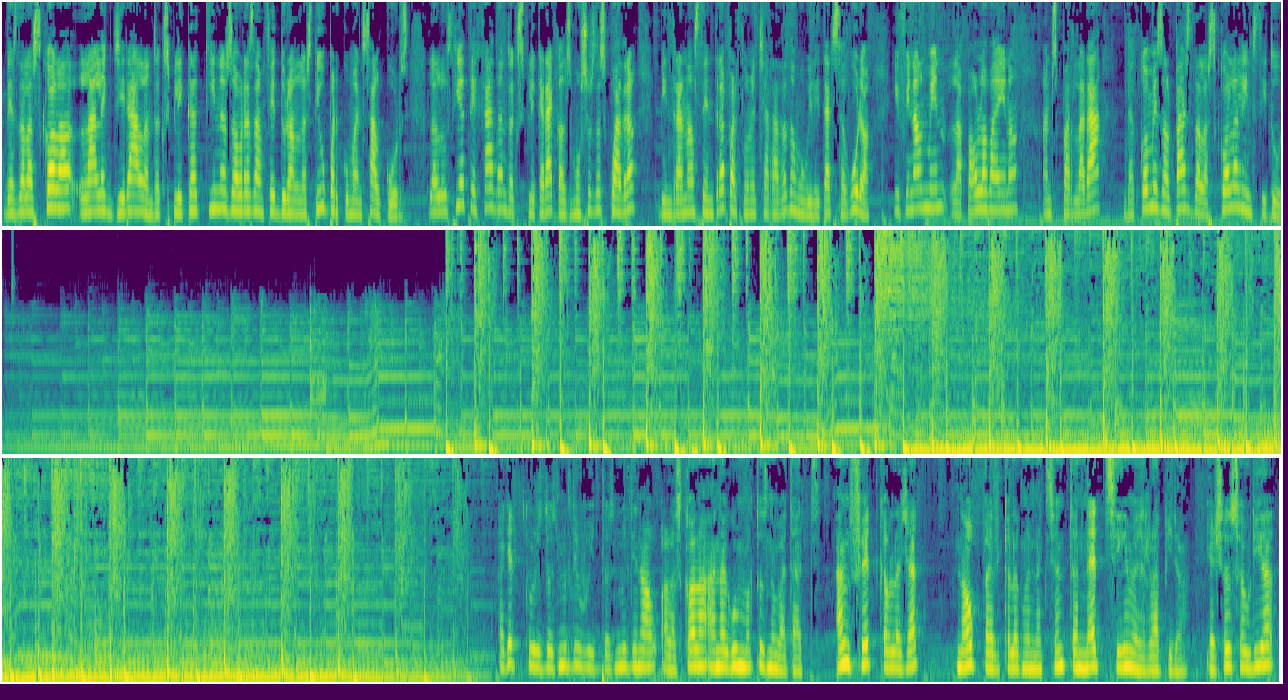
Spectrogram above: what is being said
Des de l'escola, l'Àlex Giral ens explica quines obres han fet durant l'estiu per començar el curs. La Lucía Tejada ens explicarà que els Mossos d'Esquadra vindran al centre per fer una xerrada de mobilitat segura. I finalment, la Paula Baena ens parlarà de com és el pas de l'escola a l'institut. Curs 2018-2019 a l'escola han hagut moltes novetats. Han fet cablejat nou perquè la connexió a internet sigui més ràpida i això s'hauria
